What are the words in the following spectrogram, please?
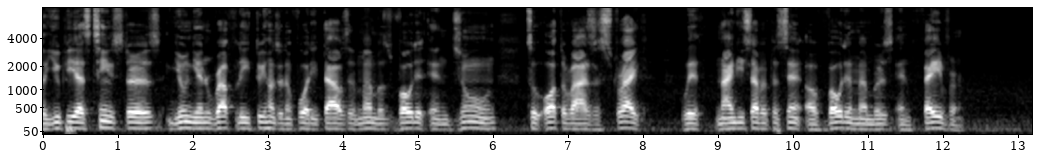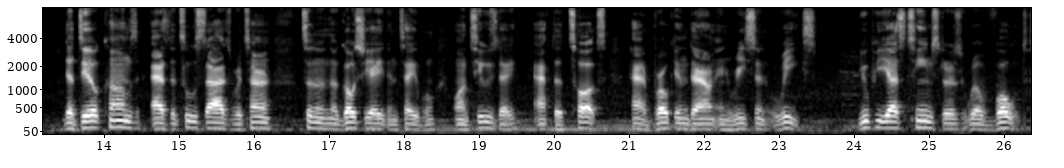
The UPS Teamsters Union, roughly 340,000 members, voted in June to authorize a strike with 97% of voting members in favor. The deal comes as the two sides return to the negotiating table on Tuesday after talks had broken down in recent weeks. UPS Teamsters will vote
